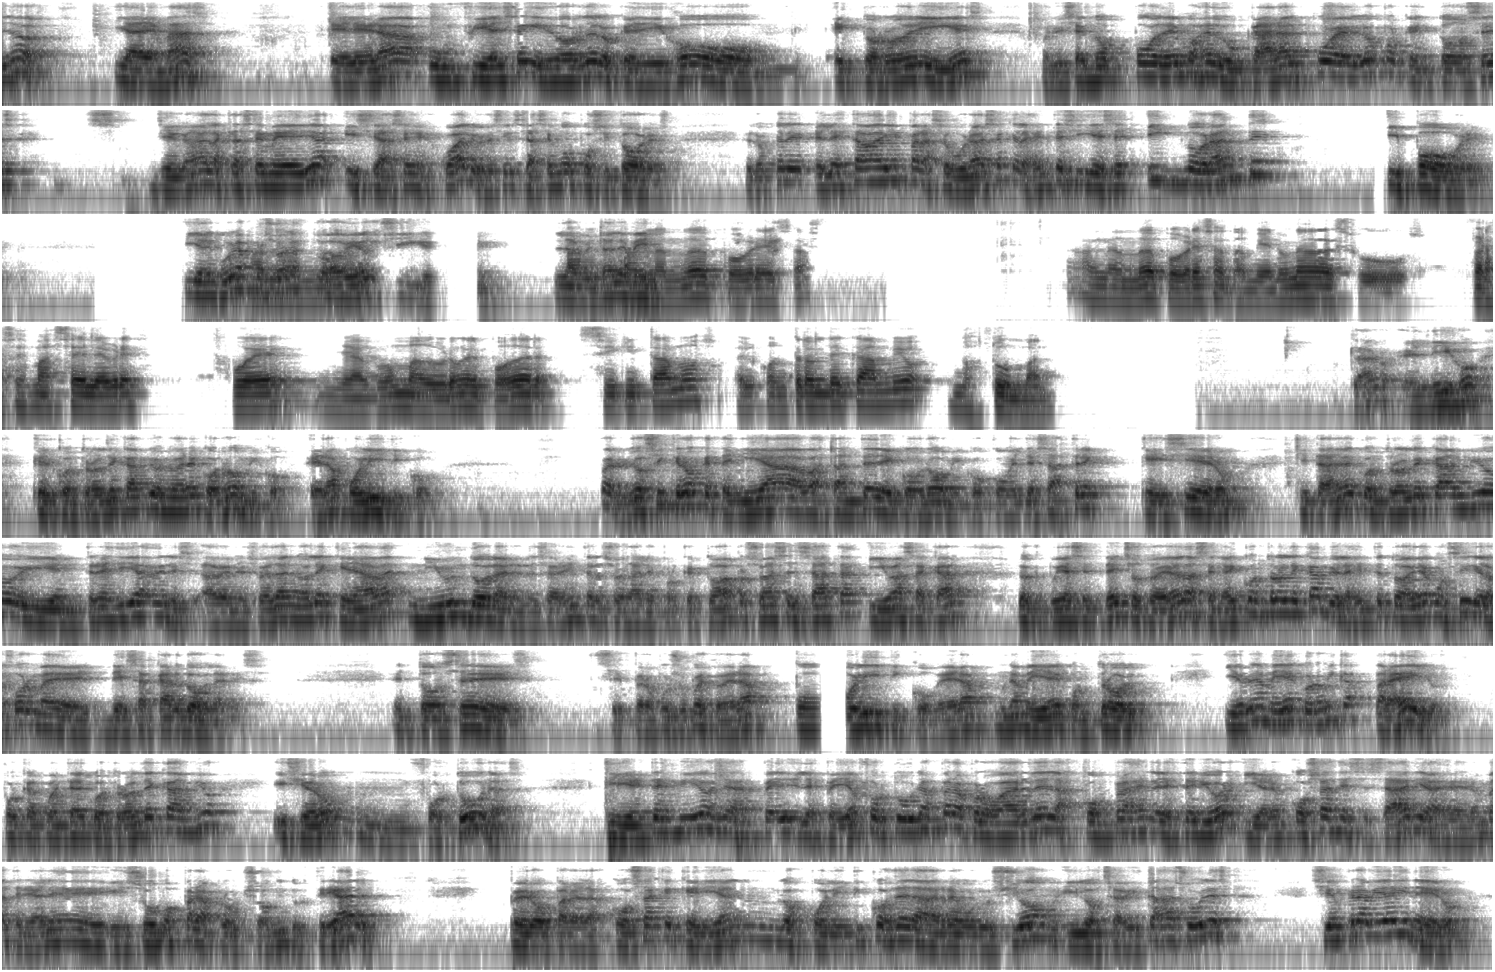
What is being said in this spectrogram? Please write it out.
No. Y además, él era un fiel seguidor de lo que dijo Héctor Rodríguez, cuando dice, no podemos educar al pueblo porque entonces llegan a la clase media y se hacen escualios, es decir, se hacen opositores. Creo que él estaba ahí para asegurarse que la gente siguiese ignorante y pobre. Y algunas personas todavía lo siguen, lamentablemente. Hablando de pobreza, hablando de pobreza, también una de sus frases más célebres fue, ya con Maduro en el poder, si quitamos el control de cambio, nos tumban. Claro, él dijo que el control de cambios no era económico, era político. Bueno, yo sí creo que tenía bastante de económico. Con el desastre que hicieron, quitaron el control de cambio y en tres días a Venezuela no le quedaba ni un dólar en reservas internacionales, porque toda persona sensata iba a sacar lo que podía hacer. De hecho, todavía lo hacen. Hay control de cambio y la gente todavía consigue la forma de, de sacar dólares. Entonces, sí, pero por supuesto, era político, era una medida de control y era una medida económica para ellos, porque a cuenta del control de cambio hicieron fortunas. Clientes míos les pedían fortunas para probarle las compras en el exterior y eran cosas necesarias, eran materiales, e insumos para producción industrial. Pero para las cosas que querían los políticos de la revolución y los chavistas azules, siempre había dinero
